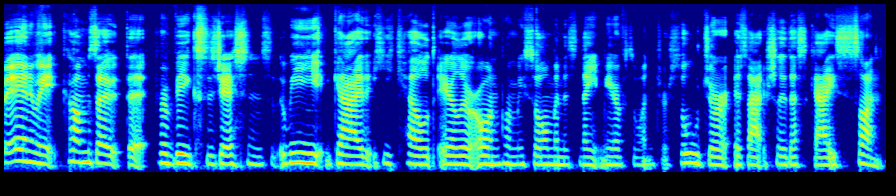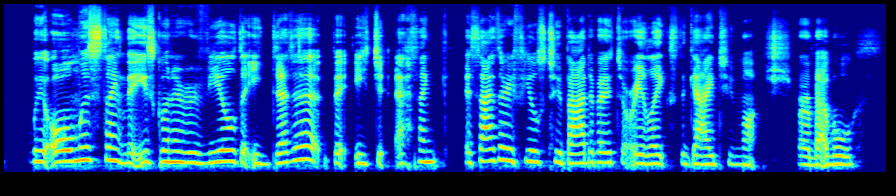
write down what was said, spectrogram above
But anyway, it comes out that for big suggestions that the wee guy that he killed earlier on when we saw him in his nightmare of the Winter Soldier is actually this guy's son. We almost think that he's going to reveal that he did it, but he, I think it's either he feels too bad about it or he likes the guy too much, or a bit of both.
